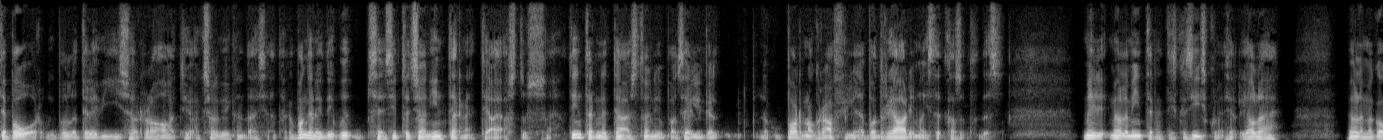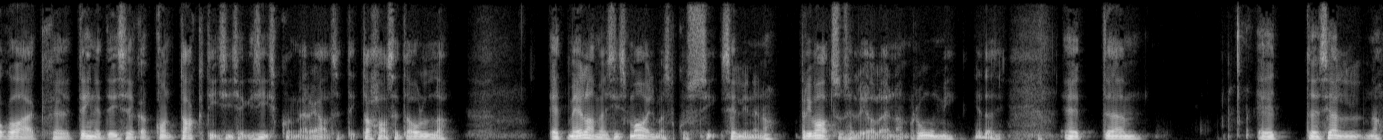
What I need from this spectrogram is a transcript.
Debord, võib-olla televiisor, raadio, eks ole, kõik need asjad, aga pange nüüd see situatsioon internetiajastusse. internetiajastu on juba selgelt nagu pornograafiline Baudrillardi mõistet kasutades. meil, me oleme internetis ka siis, kui me seal ei ole. me oleme kogu aeg teineteisega kontaktis, isegi siis, kui me reaalselt ei taha seda olla. et me elame siis maailmas, kus selline noh, privaatsusel ei ole enam ruumi, nii edasi. et, ähm, et seal noh,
